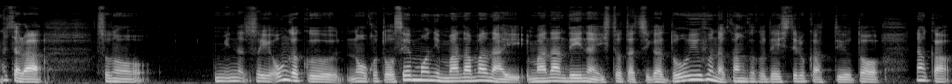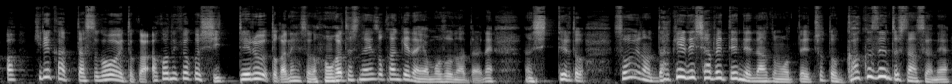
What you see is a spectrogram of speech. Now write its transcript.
そしたら、その、みんなそういう音楽のことを専門に学ばない、学んでいない人たちがどういうふうな感覚でしてるかっていうと、なんか、あ、綺麗かった、すごいとか、あ、この曲知ってるとかね、その、私の演奏関係ないや、もうそうなったらね、知ってるとか、そういうのだけで喋ってんねんなと思って、ちょっと愕然としたんですよね。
